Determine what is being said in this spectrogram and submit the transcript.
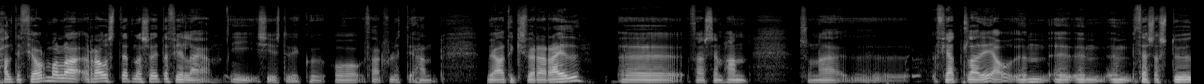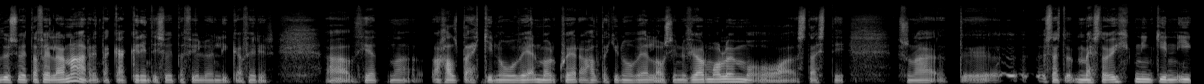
haldið fjármála rástefna sveitafélaga í síðustu viku og þar flutti hann mjög aðeinsverða ræðu uh, þar sem hann svona uh, fjallaði á um, um, um þessa stöðu sveitafélagana, reynda gaggrindi sveitafélagin líka fyrir að, hérna, að halda ekki nógu vel mörg hver, að halda ekki nógu vel á sínu fjármálum og að stæsti svona stæsti, mest á aukningin í,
